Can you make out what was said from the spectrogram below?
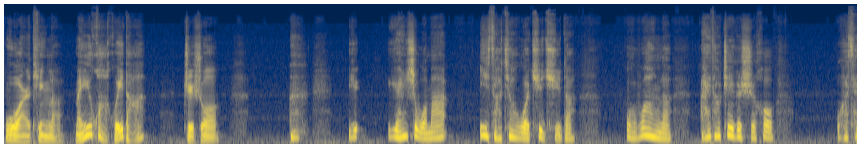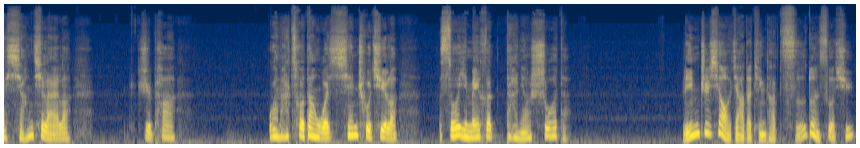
五儿听了没话回答，只说：“原原是我妈一早叫我去取的。”我忘了，挨到这个时候，我才想起来了。只怕我妈错当我先出去了，所以没和大娘说的。林之孝家的听他辞顿色虚，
